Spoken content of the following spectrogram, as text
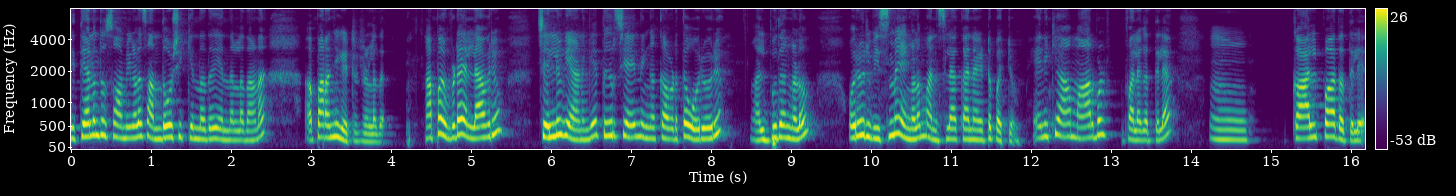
നിത്യാനന്ദ സ്വാമികൾ സന്തോഷിക്കുന്നത് എന്നുള്ളതാണ് പറഞ്ഞു കേട്ടിട്ടുള്ളത്. അപ്പോൾ ഇവിടെ എല്ലാവരും ചെല്ലുകയാണെങ്കിൽ തീർച്ചയായും നിങ്ങൾക്ക് അവിടുത്തെ ഓരോരോ അത്ഭുതങ്ങളും ഓരോരോ വിസ്മയങ്ങളും മനസ്സിലാക്കാനായിട്ട് പറ്റും. എനിക്ക് ആ മാർബിൾ ഫലകത്തിൽ കാൽപാദത്തിൽ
